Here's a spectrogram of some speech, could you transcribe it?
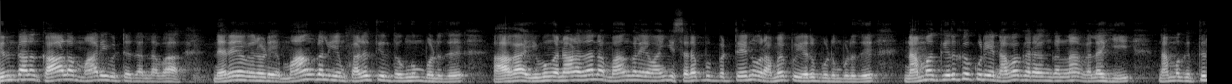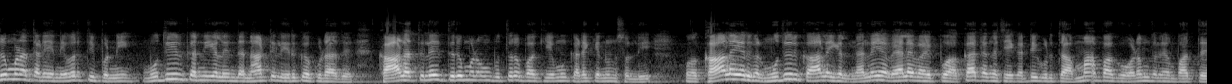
இருந்தாலும் காலம் மாறிவிட்டது அல்லவா நிறைய பேருடைய மாங்கல்யம் கழுத்தில் தொங்கும் பொழுது ஆகா இவங்கனால தான் நான் மாங்கல்யம் வாங்கி சிறப்பு பெற்றேன்னு ஒரு அமைப்பு ஏற்படும் பொழுது நமக்கு இருக்கக்கூடிய நவகிரகங்கள்லாம் விலகி நமக்கு திருமண தடையை நிவர்த்தி பண்ணி முதிர் கன்னிகள் இந்த நாட்டில் இருக்கக்கூடாது. காலத்திலே திருமணமும் புத்திர பாக்கியமும் கிடைக்கணும்னு சொல்லி காளையர்கள் முதிர் காளைகள் நிறைய வேலை வாய்ப்பு அக்கா தங்கச்சியை கட்டி கொடுத்து அம்மா அப்பாவுக்கு உடம்பு சரியில்லாம பார்த்து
